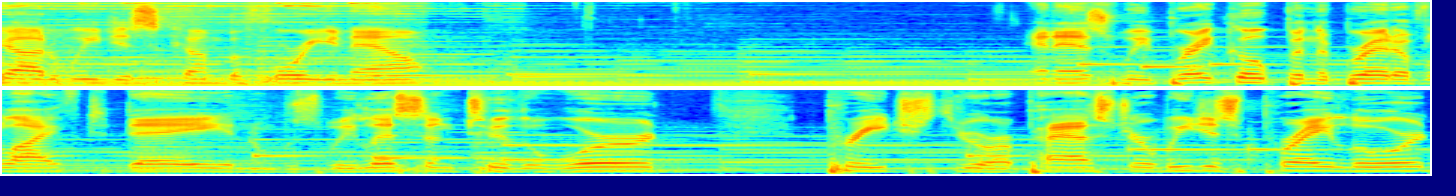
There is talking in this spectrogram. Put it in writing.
God, we just come before you now. And as we break open the bread of life today, and as we listen to the word preached through our pastor, we just pray, Lord,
